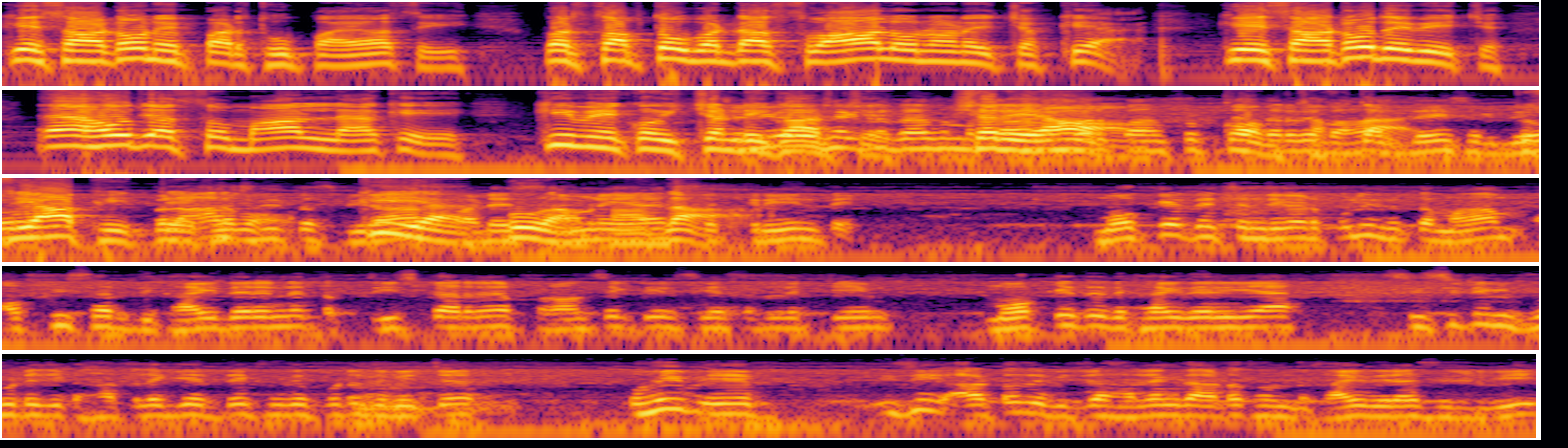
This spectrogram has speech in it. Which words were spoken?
ਕਿ ਇਸ ਆਟੋ ਨੇ ਪਰਥੂ ਪਾਇਆ ਸੀ। ਪਰ ਸਭ ਤੋਂ ਵੱਡਾ ਸਵਾਲ ਉਹਨਾਂ ਨੇ ਚੱਕਿਆ ਕਿ ਇਸ ਆਟੋ ਦੇ ਵਿੱਚ ਇਹੋ ਜਿਹਾ ਸਮਾਨ ਲੈ ਕੇ ਕਿਵੇਂ ਕੋਈ ਚੰਡੀਗੜ੍ਹ ਚ ਸ਼ਰੇਆਮ ਘੁੰਮ ਸਕਦਾ ਤੁਸੀਂ ਆਪ ਹੀ ਦੇਖ ਲਵੋ ਕੀ ਹੈ ਪੂਰਾ ਮਾਮਲਾ। ਸਕਰੀਨ ਤੇ। ਮੌਕੇ ਤੇ ਚੰਡੀਗੜ੍ਹ ਪੁਲਿਸ ਦੇ तमाम ਆਫੀਸਰ ਦਿਖਾਈ ਦੇ ਰਹੇ ਨੇ ਤਫਤੀਸ਼ ਕਰ ਰਹੇ ਨੇ ਫੋਰੈਂਸਿਕ ਟੀਮ ਸੀਐਸਐਫ ਦੀ ਟੀਮ ਮੌਕੇ ਤੇ ਦਿਖਾਈ ਦੇ ਰਹੀ ਹੈ ਸੀਸੀਟੀਵੀ ਫੁਟੇਜ ਇੱਕ ਹੱਥ ਲੱਗੀ ਹੈ ਦੇਖ ਸਕਦੇ ਫੁਟੇਜ ਦੇ ਵਿੱਚ ਉਹੀ ਇਹ ਇਸੀ ਆਟੋ ਦੇ ਵਿੱਚ ਜਿਹੜਾ ਹਰਿਆਣਾ ਦਾ ਆਟੋ ਤੁਹਾਨੂੰ ਦਿਖਾਈ ਦੇ ਰਿਹਾ ਸੀਸੀਟੀਵੀ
